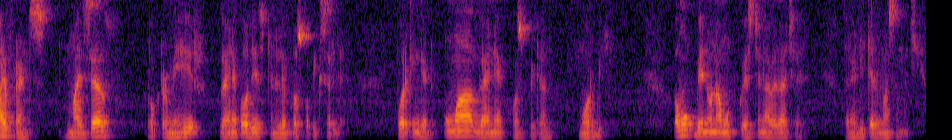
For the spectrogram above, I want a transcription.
Hi friends, myself Dr. Mihir, gynecologist and laparoscopic surgeon, working at Uma Gynec Hospital, મોરબી અમુક બહેનોના અમુક ક્વેશ્ચન આવેલા છે તેને ડિટેલમાં સમજીએ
